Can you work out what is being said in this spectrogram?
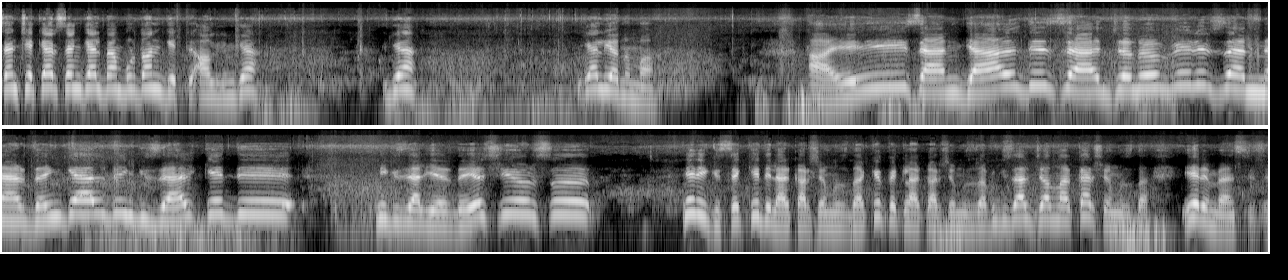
Sen çekersen gel ben buradan getir alayım gel. Gel. Gel yanıma. Ay sen geldin sen canım benim sen nereden geldin güzel kedi. Ne güzel yerde yaşıyorsun. Nereye gitsek kediler karşımızda, köpekler karşımızda, bu güzel canlar karşımızda. Yerim ben sizi.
